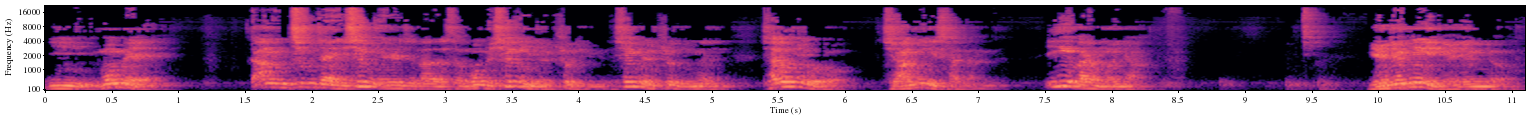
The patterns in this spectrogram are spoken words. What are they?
이 몸에 땅 지구자의 생명 에너지를 받아서 몸에 생명력을 키워줍니다. 생명력을 키워주면 자동적으로 저항력이 살아납니다. 이게 바로 뭐냐? 면역력이 면역력.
